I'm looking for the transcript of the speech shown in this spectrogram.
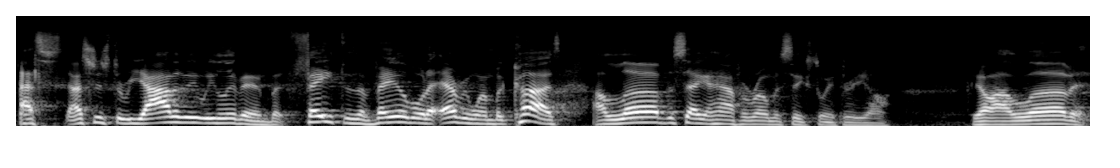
That's, that's just the reality we live in. But faith is available to everyone because I love the second half of Romans 6:23, y'all. Y'all, I love it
